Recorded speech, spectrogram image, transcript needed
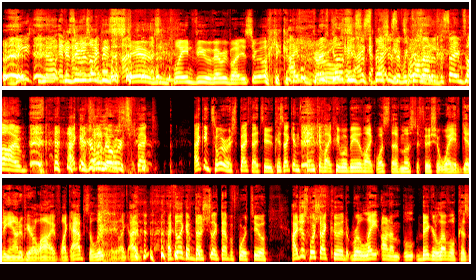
These, you know, because there I- was like I- these stairs in plain view of everybody. Is there like a couple I- girls? There's gonna be And I I suspicious can if we come out at the same time. I can totally know respect. I can totally respect that too because I can think of like people being like, "What's the most efficient way of getting out of here alive?" Like, absolutely. Like, I I feel like I've done shit like that before too. I just wish I could relate on a bigger level because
